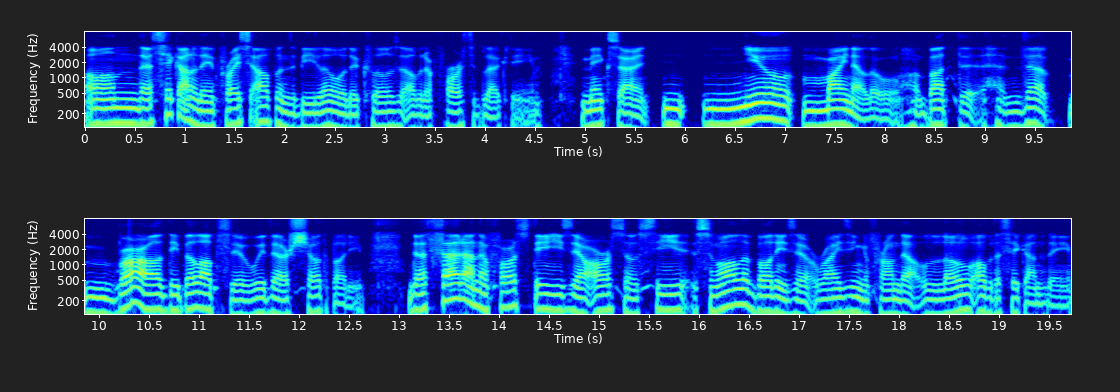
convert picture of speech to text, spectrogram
On the second day, price opens below the close of the first black day, makes a new minor low, but the bar develops with a short body. The third and fourth days also see small bodies rising from the low of the second day,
